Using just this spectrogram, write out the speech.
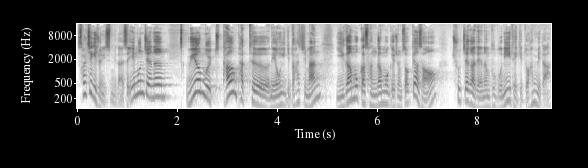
설치 기준이 있습니다. 그래서 이 문제는 위험물 다음 파트 내용이기도 하지만 2과목과 3과목에 좀 섞여서 출제가 되는 부분이 되기도 합니다.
